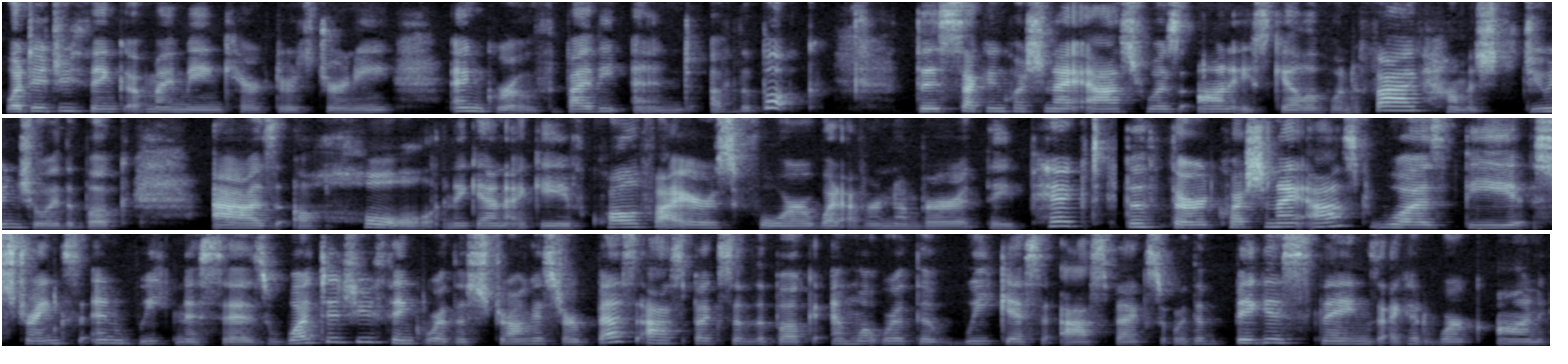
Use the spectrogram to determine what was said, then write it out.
what did you think of my main character's journey and growth by the end of the book? The second question I asked was on a scale of one to five, how much did you enjoy the book as a whole? And again, I gave qualifiers for whatever number they picked. The third question I asked was the strengths and weaknesses. What did you think were the strongest or best aspects of the book and what were the weakest aspects or the biggest things I could work on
